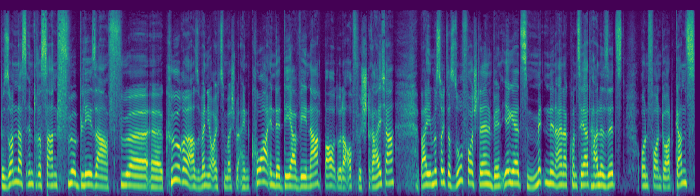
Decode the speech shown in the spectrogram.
besonders interessant für Bläser, für äh, Chöre, also wenn ihr euch zum Beispiel einen Chor in der DAW nachbaut oder auch für Streicher, weil ihr müsst euch das so vorstellen, wenn ihr jetzt mitten in einer Konzerthalle sitzt und von dort ganz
